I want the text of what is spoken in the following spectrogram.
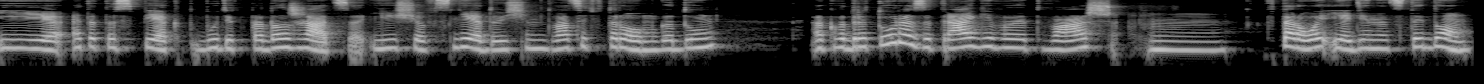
и этот аспект будет продолжаться еще в следующем, 22 году. А квадратура затрагивает ваш второй и одиннадцатый дом.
